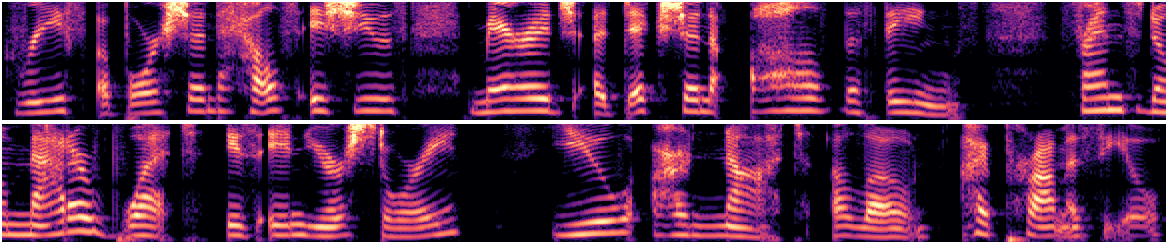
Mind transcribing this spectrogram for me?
grief, abortion, health issues, marriage, addiction, all the things. Friends, no matter what is in your story, you are not alone. I promise you.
